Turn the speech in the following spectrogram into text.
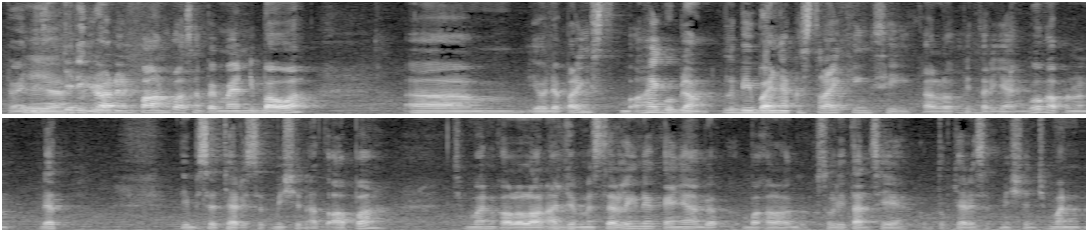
Itu aja sih. Iya. Jadi ground and pound kalau sampai main di bawah em, ya udah paling makanya gue bilang lebih banyak ke striking sih kalau Peter Yan. Gue nggak pernah lihat dia bisa cari submission atau apa. Cuman kalau lawan Aljamain Sterling dia kayaknya agak bakal agak kesulitan sih ya untuk cari submission. Cuman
